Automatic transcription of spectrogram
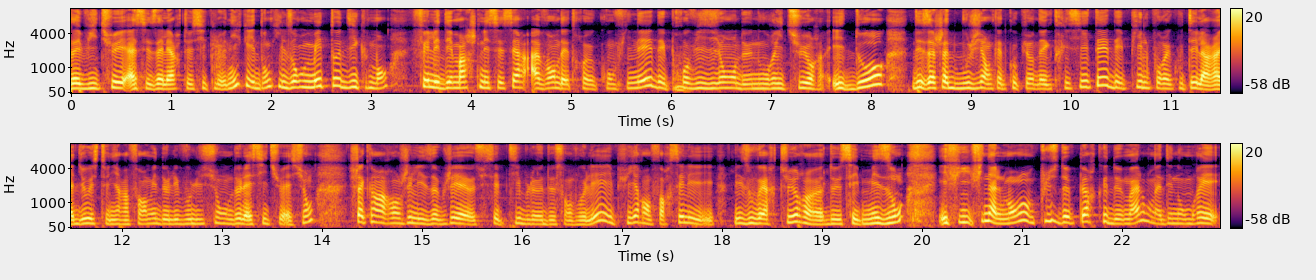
habitués à ces alertes cycloniques et donc ils ont méthodiquement fait les démarches nécessaires avant d'être confinés, des provisions de nourriture et d'eau, des achats de bougies en cas de coupure d'électricité, des piles pour écouter la radio et se tenir informé de l'évolution de la situation. Chacun a rangé les objets euh, susceptibles de s'envoler et puis renforcé les, ouvertures euh, de ces maisons. Et puis finalement, plus de peur que de mal, on a dénombré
